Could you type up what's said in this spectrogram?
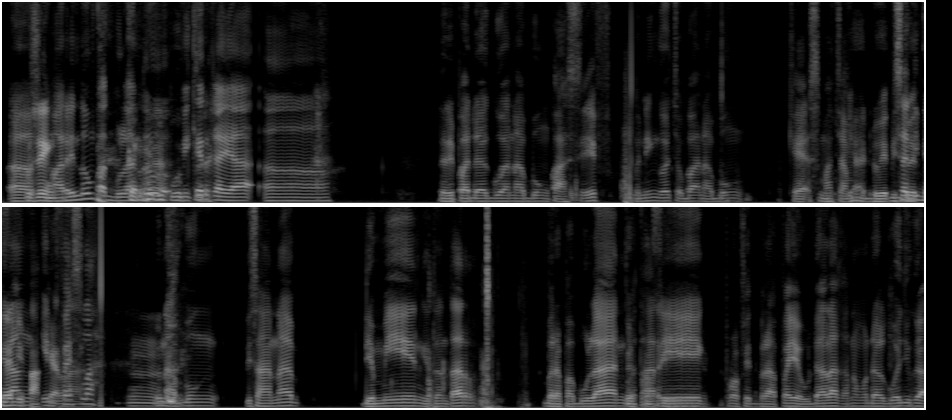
Pusing. kemarin tuh empat bulan Karena tuh diputer. mikir kayak eh, daripada gua nabung pasif, mending gua coba nabung kayak semacam Ya, duit bisa duitnya dibilang invest lah Hmm. lu nabung di sana diemin gitu ntar berapa bulan gue profit. tarik profit berapa ya udahlah karena modal gue juga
